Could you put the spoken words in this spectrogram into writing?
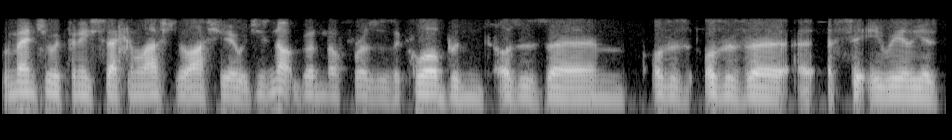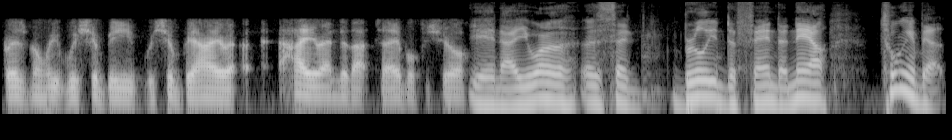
we mentioned we finished second last last year, which is not good enough for us as a club and us as um, us as us as a, a, city really as Brisbane. We, we should be we should be higher higher end of that table for sure. Yeah, no, you want to as I said, brilliant defender. Now talking about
